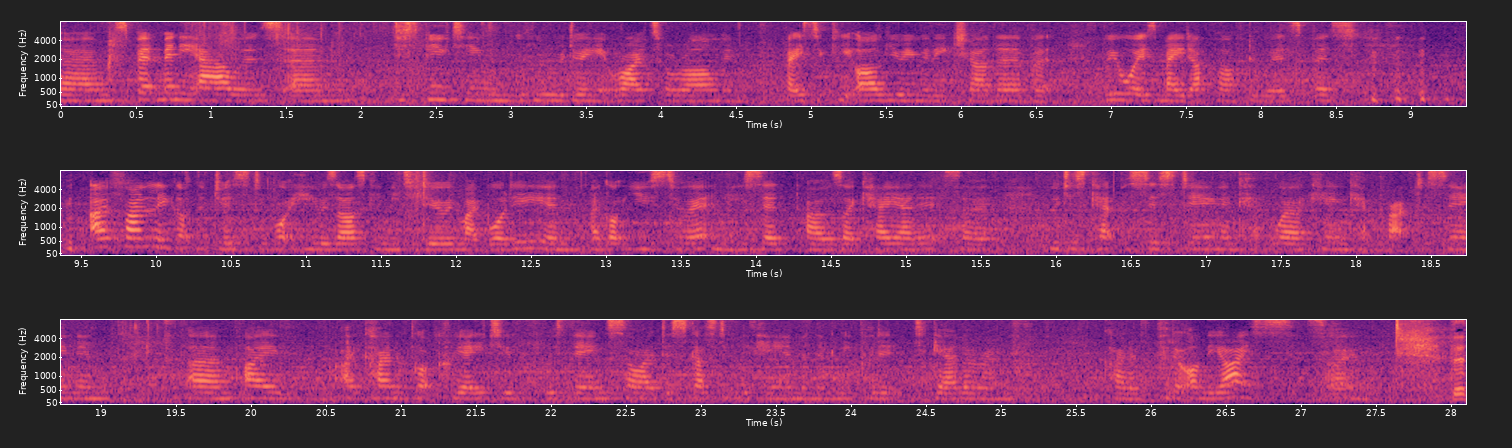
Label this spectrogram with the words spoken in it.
um, spent many hours um, disputing if we were doing it right or wrong and basically arguing with each other. But we always made up afterwards. But I finally got the gist of what he was asking me to do with my body, and I got used to it. And he said I was okay at it. So we just kept persisting and kept working, kept practicing, and um, I I kind of got creative with things. So I discussed it with him, and then we put it together and kind of put it on the ice. So. The,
